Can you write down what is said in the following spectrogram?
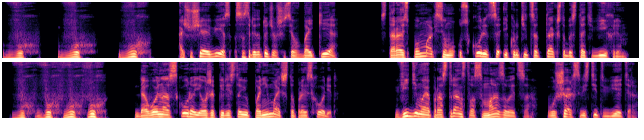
Вух, вух, вух. Ощущаю вес, сосредоточившийся в байке, стараюсь по максимуму ускориться и крутиться так, чтобы стать вихрем. Вух, вух, вух, вух. Довольно скоро я уже перестаю понимать, что происходит. Видимое пространство смазывается, в ушах свистит ветер.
